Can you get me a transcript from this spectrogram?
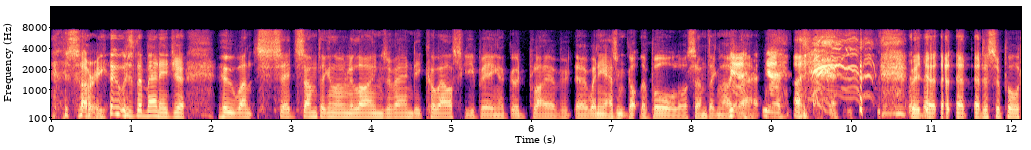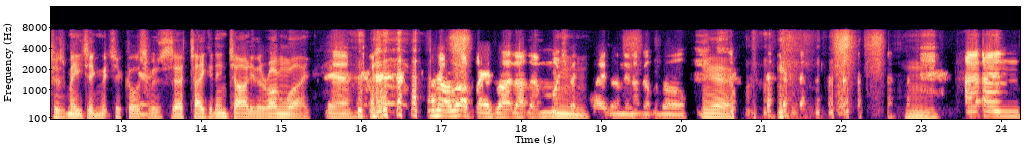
sorry? Who was the manager who once said something along the lines of Andy Kowalski being a good player uh, when he hasn't got the ball or something like yeah, yeah, that? but at, at, at a supporters meeting, which of course Yeah. was uh, taken entirely the wrong way. yeah. I know a lot of players like that that are much better Mm. players when they've not got the ball. Yeah. Mm. Uh, and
